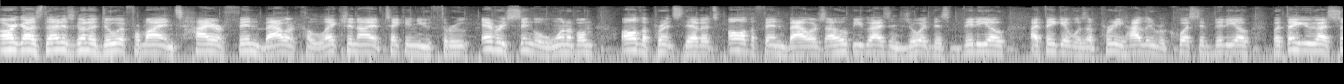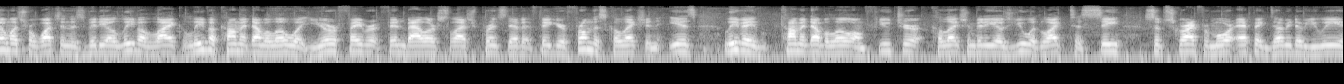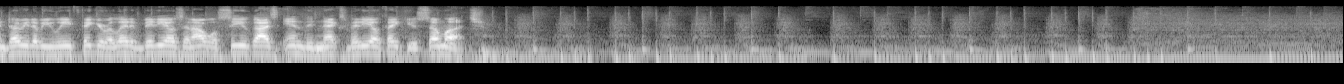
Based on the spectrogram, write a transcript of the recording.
Alright guys, that is going to do it for my entire Finn Balor collection. I have taken you through every single one of them, all the Prince Devitt's, all the Finn Balors. I hope you guys enjoyed this video. I think it was a pretty highly requested video, but thank you guys so much for watching this video. Leave a like, leave a comment down below what your favorite Finn Balor slash Prince Devitt figure from this collection is. Leave a comment down below on future collection videos you would like to see. Subscribe for more epic WWE and WWE figure related videos, and I will see you guys in the next video. Thank you so much.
